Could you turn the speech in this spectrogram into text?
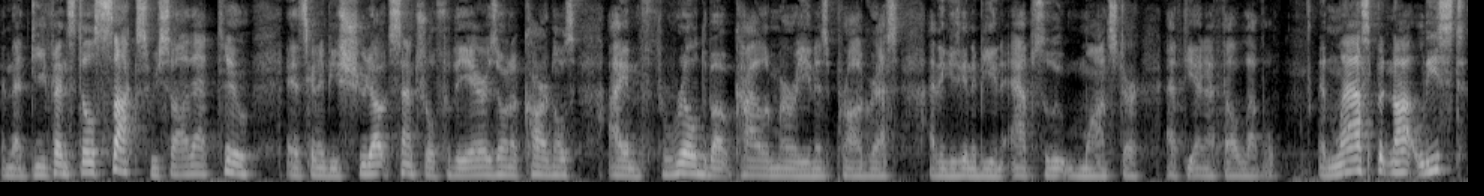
And that defense still sucks. We saw that too. And it's going to be shootout central for the Arizona Cardinals. I am thrilled about Kyler Murray and his progress. I think he's going to be an absolute monster at the NFL level. And last but not least,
